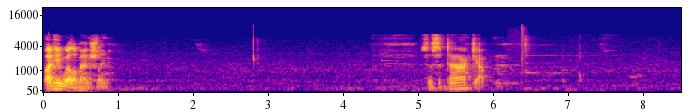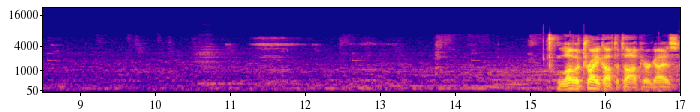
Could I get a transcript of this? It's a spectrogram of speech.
but he will eventually. Is this a Dack? Yep. Love a trike off the top here, guys.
